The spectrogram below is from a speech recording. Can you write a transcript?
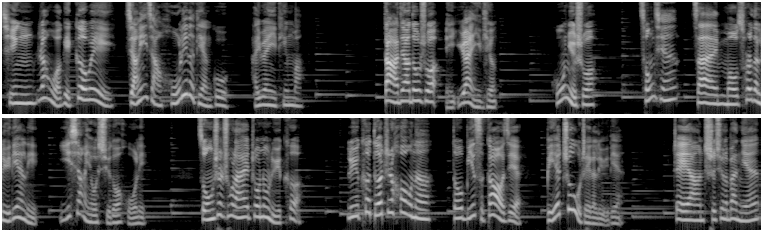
请让我给各位讲一讲狐狸的典故，还愿意听吗？”大家都说：“哎，愿意听。”狐女说：“从前在某村的旅店里，一向有许多狐狸。”总是出来捉弄旅客，旅客得知后呢，都彼此告诫别住这个旅店。这样持续了半年，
